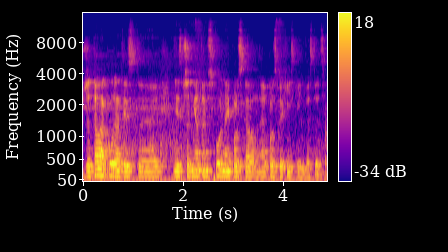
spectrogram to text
że to akurat jest, e, jest przedmiotem wspólnej polsko, polsko-chińskiej inwestycji.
